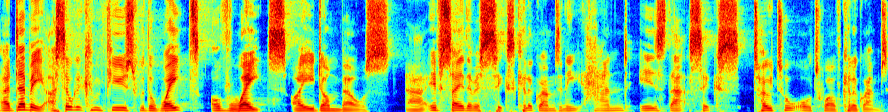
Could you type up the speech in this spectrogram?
Uh, Debbie, I still get confused with the weight of weights, i.e., dumbbells. Uh, if, say, there is six kilograms in each hand, is that six total or 12 kilograms?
